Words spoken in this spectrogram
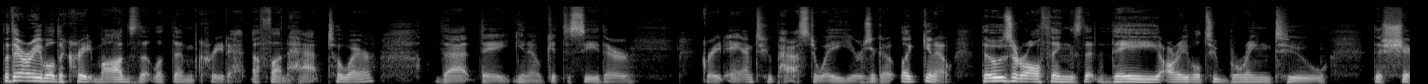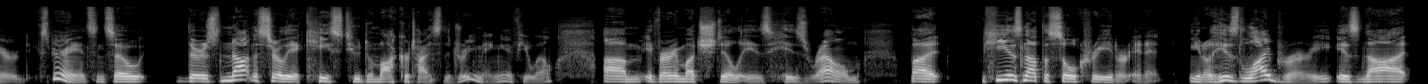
But they're able to create mods that let them create a, a fun hat to wear, that they, you know, get to see their great aunt who passed away years ago. Like, you know, those are all things that they are able to bring to this shared experience. And so there's not necessarily a case to democratize the dreaming, if you will. Um, it very much still is his realm, but he is not the sole creator in it. You know, his library is not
